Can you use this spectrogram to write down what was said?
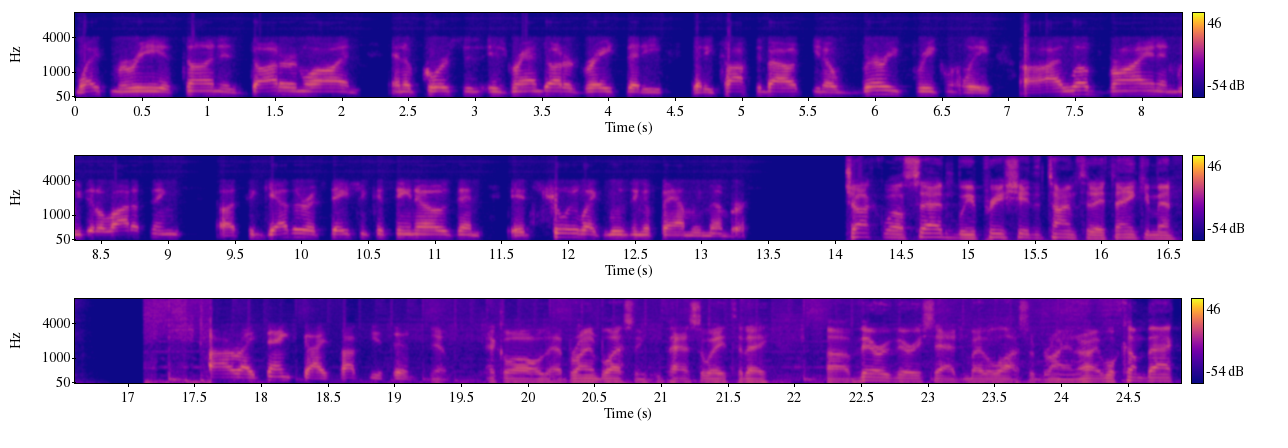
wife Marie, his son, his daughter-in-law, and and of course his, his granddaughter Grace that he that he talked about, you know, very frequently. Uh, I loved Brian, and we did a lot of things uh, together at station casinos, and it's truly like losing a family member. Chuck, well said. We appreciate the time today. Thank you, man. All right, thanks, guys. Talk to you soon. Yep, echo all that. Brian Blessing, who passed away today. Uh, very, very saddened by the loss of Brian. All right, we'll come back.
